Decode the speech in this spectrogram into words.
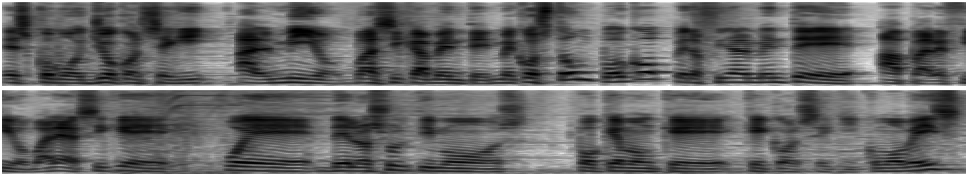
es como yo conseguí al mío, básicamente. Me costó un poco, pero finalmente apareció, ¿vale? Así que fue de los últimos Pokémon que, que conseguí. Como veis,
